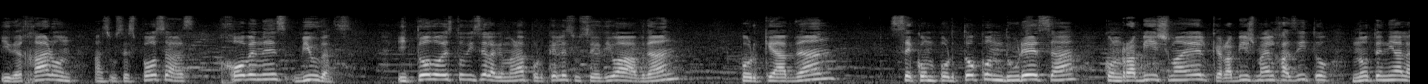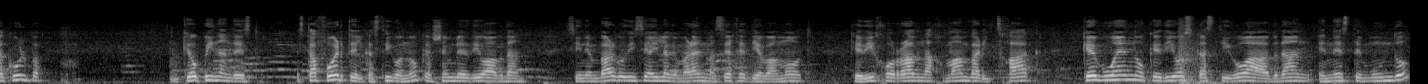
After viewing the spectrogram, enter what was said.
y dejaron a sus esposas jóvenes viudas. Y todo esto dice la Gemara, ¿por qué le sucedió a Abdán? Porque Abdán se comportó con dureza con Rabbi Ishmael, que Rabbi Ishmael Hazito no tenía la culpa. ¿Qué opinan de esto? Está fuerte el castigo, ¿no? Que Hashem le dio a Abdán. Sin embargo, dice ahí la Gemara en Masejet Yevamot, que dijo Rab Nachman Baritzhak, qué bueno que Dios castigó a Abdán en este mundo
